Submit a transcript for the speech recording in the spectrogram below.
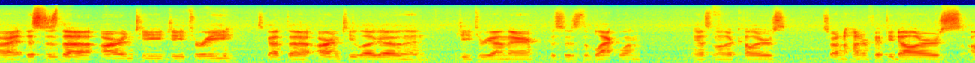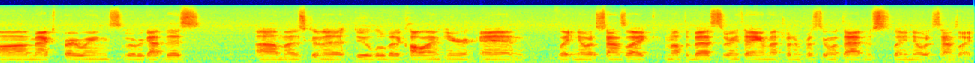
Alright, this is the RNT G3. It's got the RNT logo and then G3 on there. This is the black one. It has some other colors. It's around $150 on Mack's Prairie Wings where we got this. Um, I'm just going to do a little bit of calling here and let you know what it sounds like. I'm not the best or anything. I'm not trying to impress anyone with that. I'm just letting you know what it sounds like.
